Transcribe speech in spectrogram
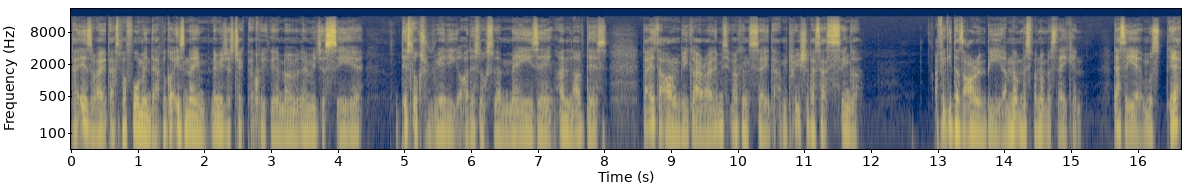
That is right. That's performing there. I forgot his name. Let me just check that quickly in a moment. Let me just see here. This looks really. Oh, this looks amazing. I love this. That is that R and B guy, right? Let me see if I can say that. I'm pretty sure that's that singer. I think he does R and B. I'm not if I'm not mistaken. That's it. Yeah, Must, yeah,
